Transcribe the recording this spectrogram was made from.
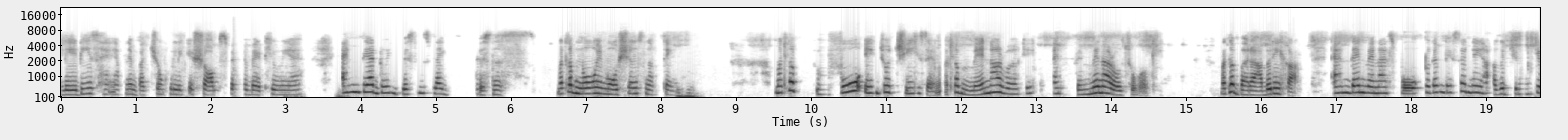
लेडीज़ हैं अपने बच्चों को लेके शॉप्स पे बैठी हुई हैं and they are doing business like business मतलब नो इमोशंस नथिंग मतलब वो एक जो चीज़ है मतलब men are working and women are also working मतलब बराबरी का. And then when I spoke to them they said नहीं अगर जिनके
